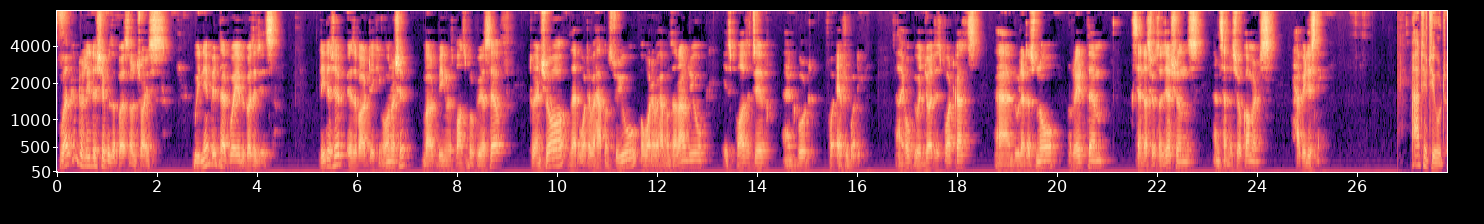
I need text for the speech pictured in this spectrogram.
Welcome to Leadership is a Personal Choice. We named it that way because it is. Leadership is about taking ownership, about being responsible for yourself to ensure that whatever happens to you or whatever happens around you is positive and good for everybody. I hope you enjoy these podcasts and do let us know, rate them, send us your suggestions, and send us your comments. Happy listening. Attitude.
